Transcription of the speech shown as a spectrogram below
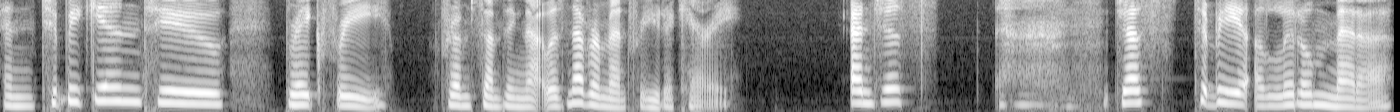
and to begin to break free from something that was never meant for you to carry. And just just to be a little meta.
